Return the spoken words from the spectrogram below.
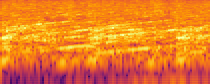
Oh, my God.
